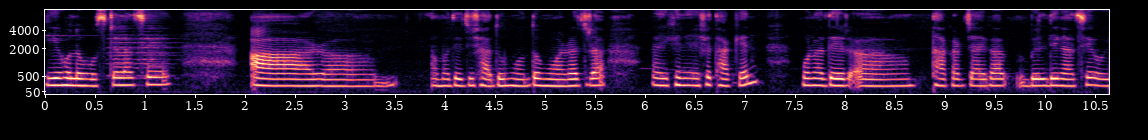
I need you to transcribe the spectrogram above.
গিয়ে হলো হোস্টেল আছে। আর আমাদের যে সাধু মহন্ত মহারাজরা এখানে এসে থাকেন। ওনাদের থাকার জায়গা, বিল্ডিং আছে, ওই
